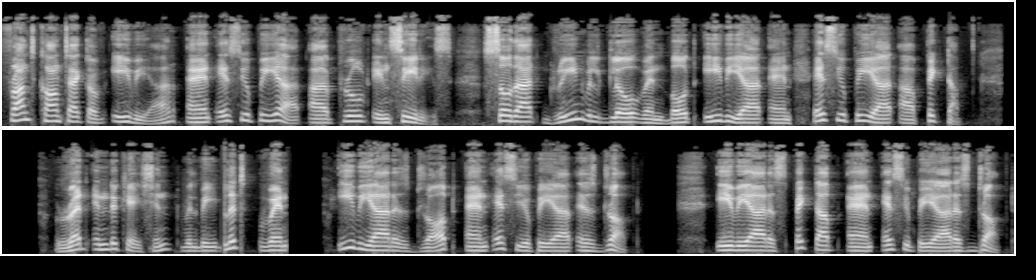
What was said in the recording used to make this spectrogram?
front contact of EVR and SUPR are proved in series so that green will glow when both EVR and SUPR are picked up. Red indication will be lit when EVR is dropped and SUPR is dropped. EVR is picked up and SUPR is dropped.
